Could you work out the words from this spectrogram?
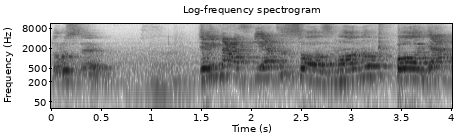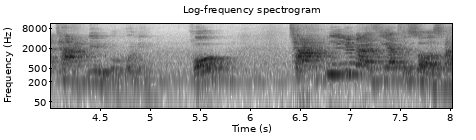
درسته؟ یعنی وضعیت سازمان رو باید تحلیل بکنیم خب؟ تحلیل وضعیت سازمان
